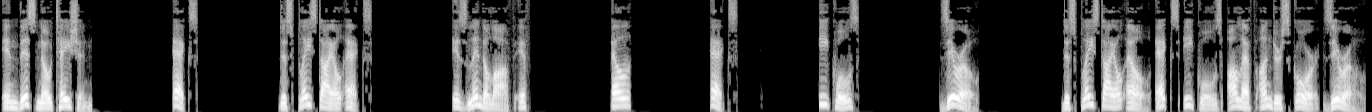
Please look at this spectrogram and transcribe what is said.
In this notation x. Display style x. is Lindelof if L x equals 0 display style L x equals aleph underscore 0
